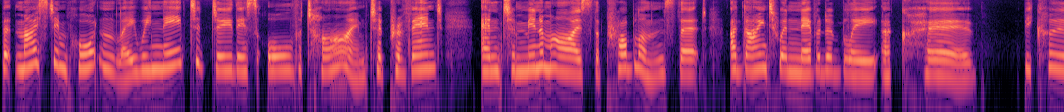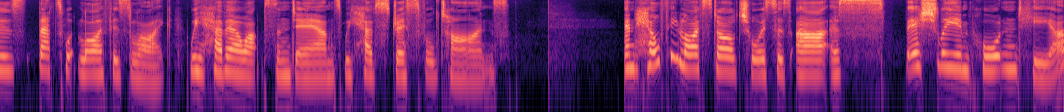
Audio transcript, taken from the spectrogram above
but most importantly, we need to do this all the time to prevent and to minimise the problems that are going to inevitably occur because that's what life is like. We have our ups and downs, we have stressful times. And healthy lifestyle choices are especially important here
